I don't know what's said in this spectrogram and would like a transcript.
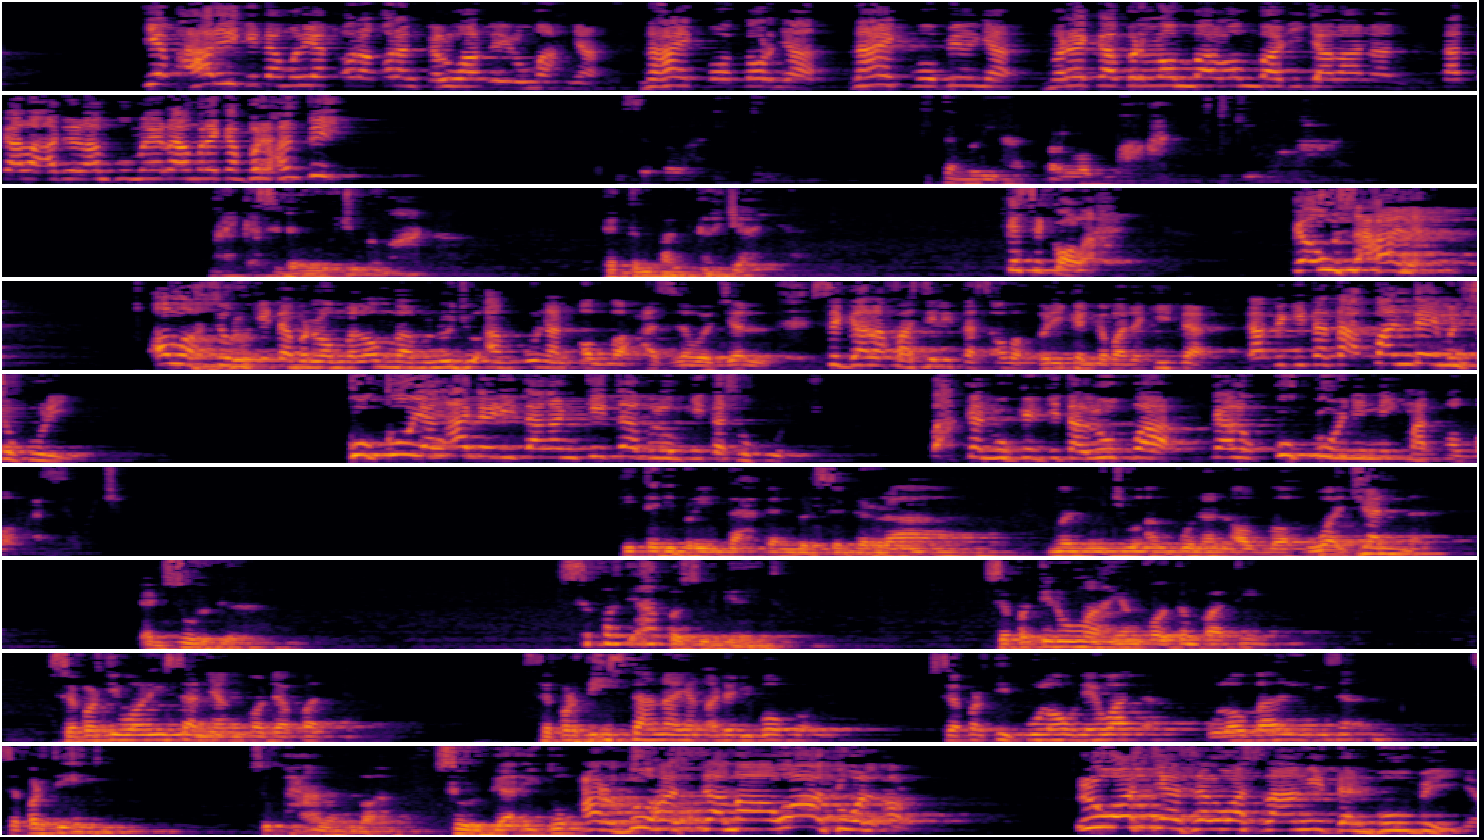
Tiap hari kita melihat orang-orang keluar dari rumahnya. naik motornya, naik mobilnya. Mereka berlomba-lomba di jalanan. Tatkala ada lampu merah, mereka berhenti. Tapi setelah itu, kita melihat perlombaan itu dimulai. Mereka sedang menuju ke mana? Ke tempat kerjanya. Ke sekolah. Ke usahanya Allah suruh kita berlomba-lomba menuju ampunan Allah Azza wa Jal. Segala fasilitas Allah berikan kepada kita. Tapi kita tak pandai mensyukuri. Kuku yang ada di tangan kita belum kita syukuri. Bahkan mungkin kita lupa kalau kuku ini nikmat Allah Azza wa Jal. Kita diperintahkan bersegera menuju ampunan Allah wa jannah dan surga. Seperti apa surga itu? Seperti rumah yang kau tempati. Seperti warisan yang kau dapat. Seperti istana yang ada di Bogor. Seperti pulau Dewata, pulau Bali di sana. Seperti itu. Subhanallah. Surga itu arduhas samawati wal ard. Luasnya seluas langit dan bumi.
